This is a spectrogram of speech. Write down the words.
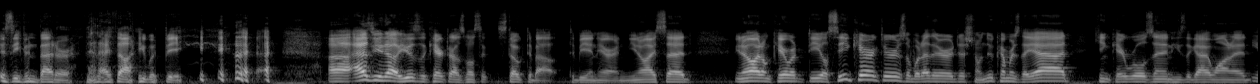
is even better than I thought he would be. uh, as you know, he was the character I was most stoked about to be in here, and you know I said. You know, I don't care what DLC characters or what other additional newcomers they add. King K. Rool's in. He's the guy I wanted.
